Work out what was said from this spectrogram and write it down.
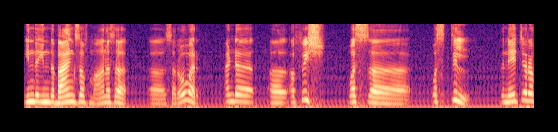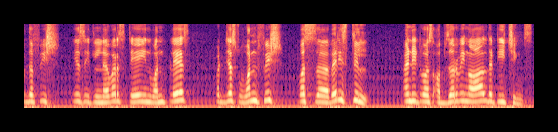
in the in the banks of Manasa uh, Sarovar and uh, a fish was was still the nature of the fish is it will never stay in one place but just one fish was very still and it was observing all the teachings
